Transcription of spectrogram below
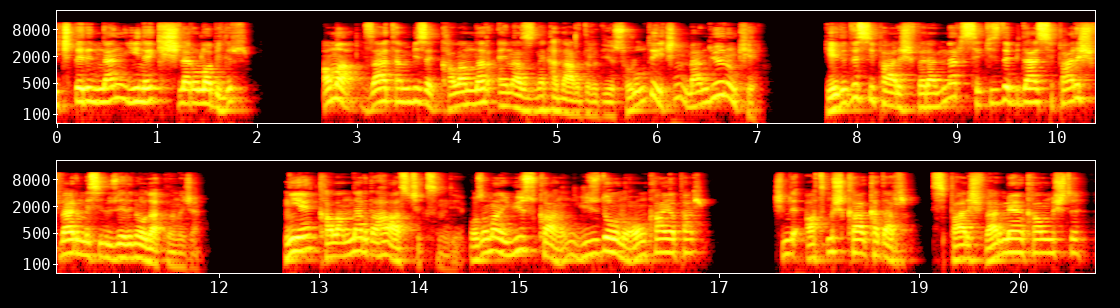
içlerinden yine kişiler olabilir. Ama zaten bize kalanlar en az ne kadardır diye sorulduğu için ben diyorum ki 7'de sipariş verenler 8'de bir daha sipariş vermesin üzerine odaklanacağım. Niye? Kalanlar daha az çıksın diye. O zaman 100K'nın %10'u 10K yapar. Şimdi 60K kadar sipariş vermeyen kalmıştı.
